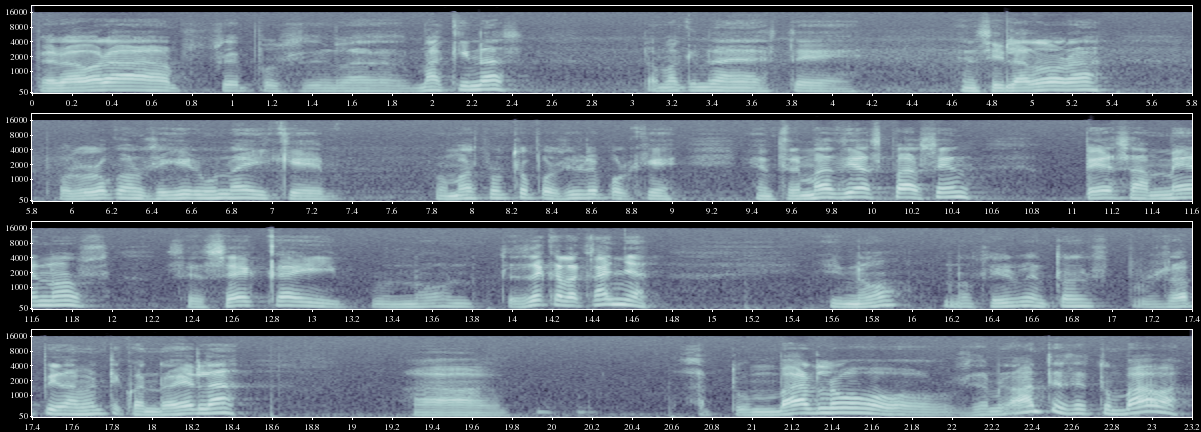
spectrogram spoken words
pero ahora pues las máquinas, la máquina este, ensiladora, pues luego conseguir una y que lo más pronto posible porque entre más días pasen, pesa menos, se seca y no, se seca la caña y no, no sirve. Entonces, pues, rápidamente cuando hela, a, a tumbarlo, antes se tumbaba,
